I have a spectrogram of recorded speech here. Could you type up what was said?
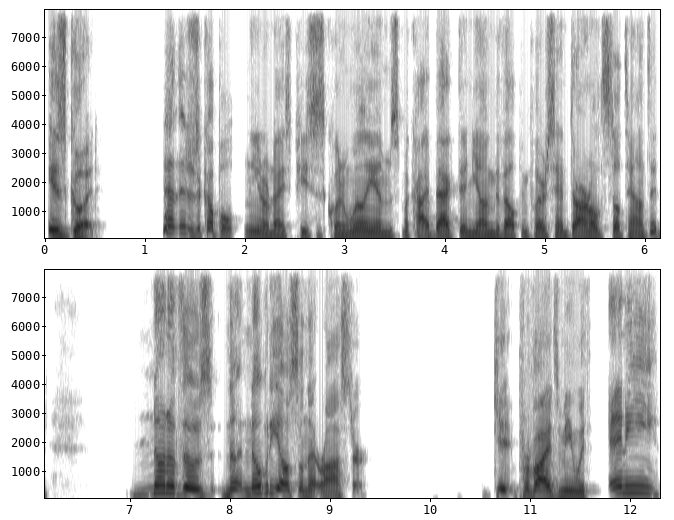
is good. Now, there's a couple, you know, nice pieces. Quinn Williams, Mekhi Becton, young developing player, Sam Darnold, still talented. None of those, no, nobody else on that roster get, provides me with any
